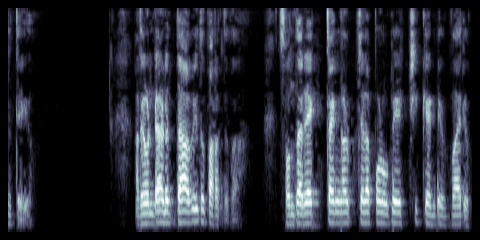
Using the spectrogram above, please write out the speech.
ദൈവം. അതുകൊണ്ടാണ് ദാവീദ് പറഞ്ഞത് സ്വന്തം രക്തങ്ങൾ ചിലപ്പോൾ ഉപേക്ഷിക്കേണ്ടി വരും.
